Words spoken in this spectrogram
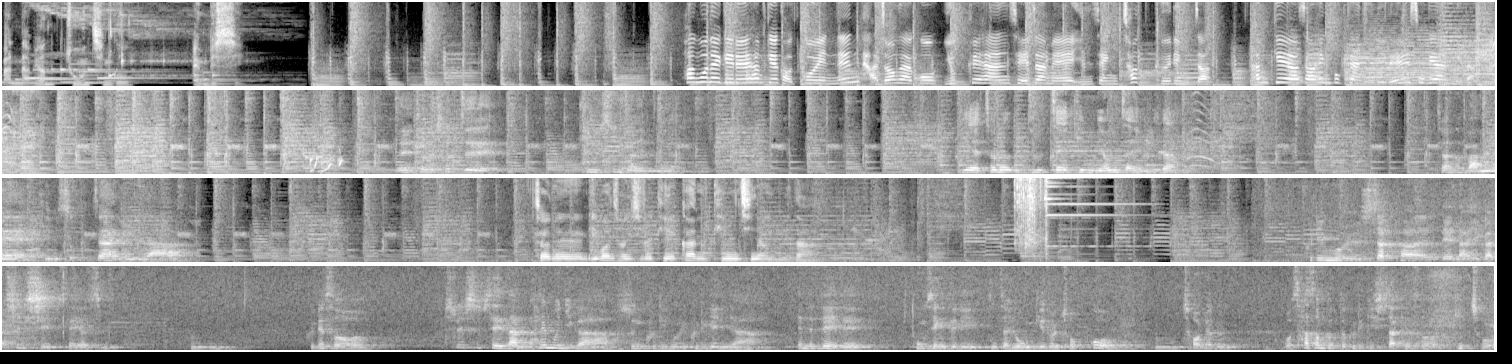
만나면 좋은 친구 MBC 황혼의 길을 함께 걷고 있는 다정하고 유쾌한 세 자매의 인생 첫 그림전. 함께여서 행복한 우리를 소개합니다. 네, 저는 첫째 김순자입니다. 예, 저는 둘째 김영자입니다. 저는 막내 김숙자입니다. 저는 이번 전시를 기획한 김진영입니다. 그림을 시작할 때 나이가 70세였습니다. 음, 그래서 70세 난 할머니가 무슨 그림을 그리겠냐 했는데 이제 동생들이 진짜 용기를 줬고 음, 처음에는 뭐 사선부터 그리기 시작해서 기초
